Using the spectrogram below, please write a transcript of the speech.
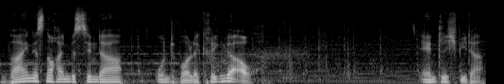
Wein ist noch ein bisschen da und Wolle kriegen wir auch. Endlich wieder.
